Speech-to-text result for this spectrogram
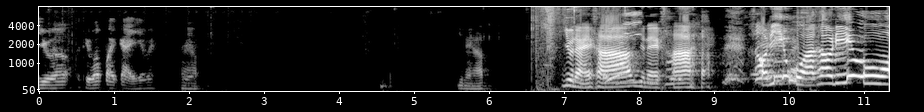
เยอะถือว่าปล่อยไก่ใช่ไหมๆนะครับ อยู่ไหนครับ อยู่ไหนครับ อยู่ไหนครับเข้าที่หัวเข้าที่หัว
